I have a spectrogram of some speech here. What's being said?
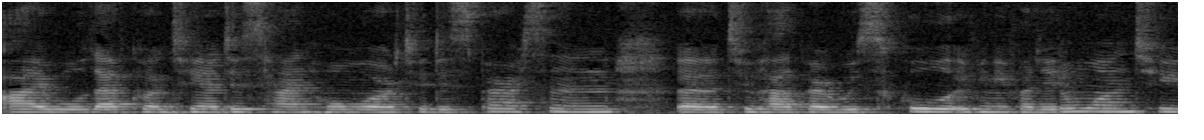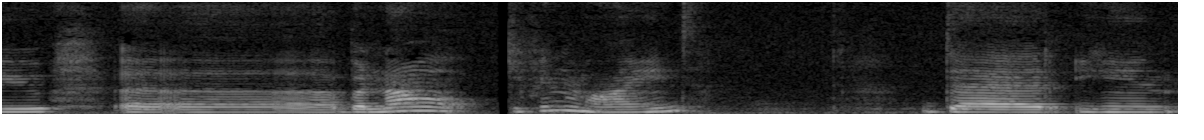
I would have continued to send homework to this person uh, to help her with school, even if I didn't want to. Uh, but now, keep in mind that in,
